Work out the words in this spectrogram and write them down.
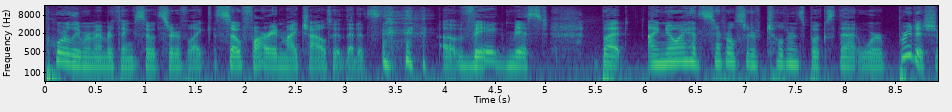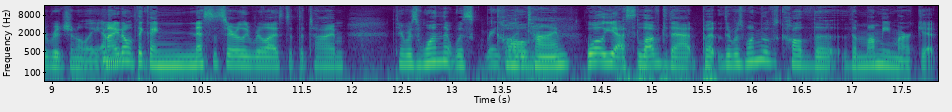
poorly remember things, so it's sort of like so far in my childhood that it's a vague mist. But I know I had several sort of children's books that were British originally, and I mm-hmm. don't think I necessarily realized at the time. There was one that was Wrinkle called Time? Well, yes, loved that, but there was one that was called the the Mummy Market.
